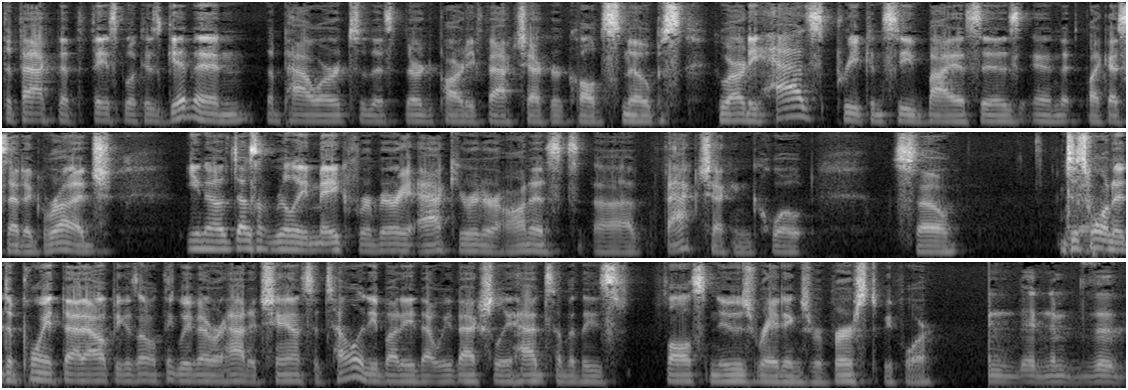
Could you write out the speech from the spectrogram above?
the fact that Facebook has given the power to this third-party fact checker called Snopes, who already has preconceived biases and, like I said, a grudge, you know, it doesn't really make for a very accurate or honest uh, fact-checking quote. So just wanted to point that out because I don't think we've ever had a chance to tell anybody that we've actually had some of these false news ratings reversed before. and, and the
